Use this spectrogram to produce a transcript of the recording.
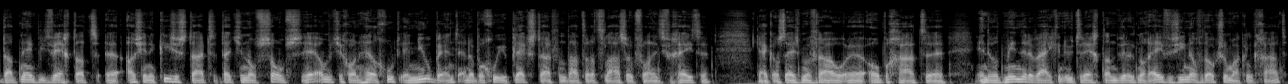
dat neemt niet weg dat uh, als je een crisis start... dat je nog soms, hè, omdat je gewoon heel goed en nieuw bent... en op een goede plek start, van laten we dat laatst ook vooral niet vergeten. Kijk, als deze mevrouw uh, open gaat in de wat mindere wijk in Utrecht... dan wil ik nog even zien of het ook zo makkelijk gaat.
